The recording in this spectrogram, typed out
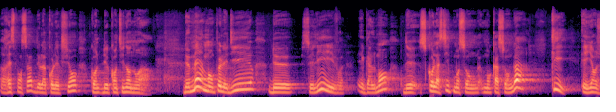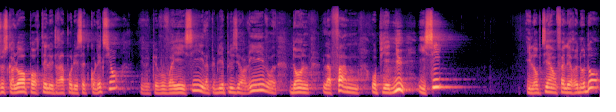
responsable de la collection de Continent Noir. De même, on peut le dire de ce livre également de Scholastique Mokasonga, qui, ayant jusqu'alors porté le drapeau de cette collection, que vous voyez ici. Il a publié plusieurs livres, dont La femme aux pieds nus ici. Il obtient enfin les Renaudot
